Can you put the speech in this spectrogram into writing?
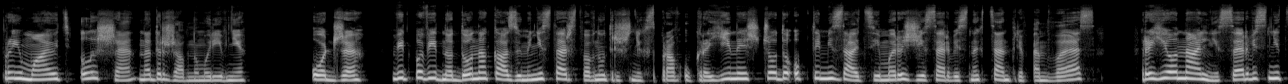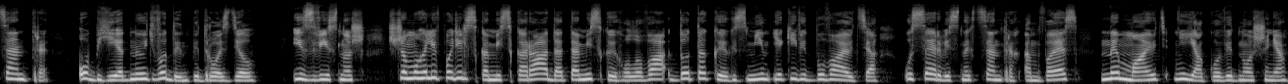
приймають лише на державному рівні. Отже, відповідно до наказу Міністерства внутрішніх справ України щодо оптимізації мережі сервісних центрів МВС, регіональні сервісні центри об'єднують в один підрозділ. І звісно ж, що Могилів-Подільська міська рада та міський голова до таких змін, які відбуваються у сервісних центрах МВС, не мають ніякого відношення.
